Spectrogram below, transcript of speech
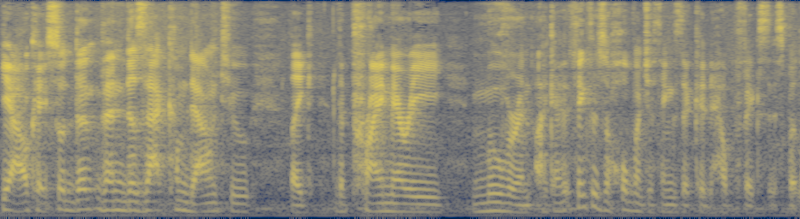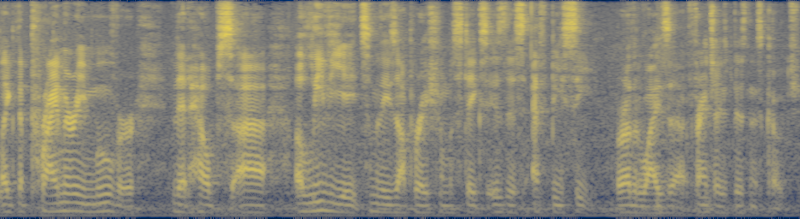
Yeah. Okay. So th- then, does that come down to like the primary mover? And like, I think there's a whole bunch of things that could help fix this. But like the primary mover that helps uh, alleviate some of these operational mistakes is this FBC or otherwise uh, franchise business coach.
